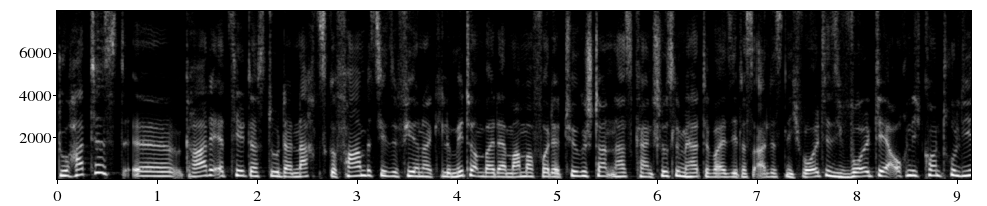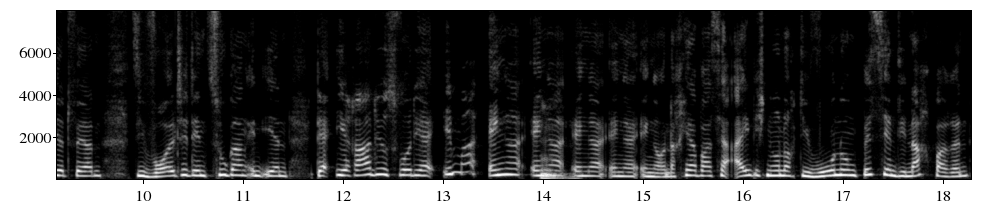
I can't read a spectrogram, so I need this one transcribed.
Du hattest äh, gerade erzählt, dass du dann nachts gefahren bist, diese 400 Kilometer und bei der Mama vor der Tür gestanden hast, keinen Schlüssel mehr hatte, weil sie das alles nicht wollte. Sie wollte ja auch nicht kontrolliert werden. Sie wollte den Zugang in ihren, der, ihr Radius wurde ja immer enger, enger, mhm. enger, enger, enger. Und nachher war es ja eigentlich nur noch die Wohnung, bisschen die Nachbarin.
